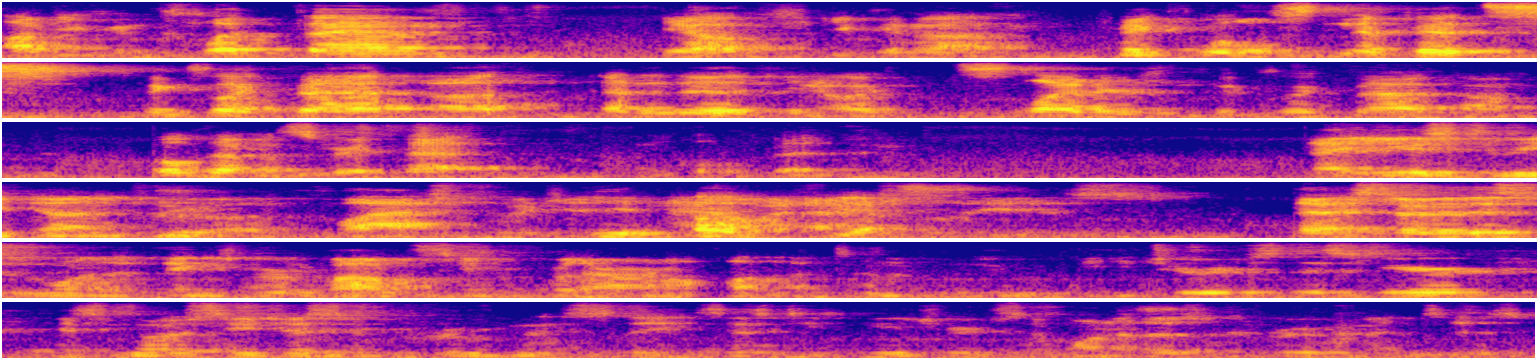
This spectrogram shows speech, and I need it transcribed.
Um, you can clip them, you know, you can uh, make little snippets, things like that, uh, edit it, you know, sliders and things like that. Um, we'll demonstrate that in a little bit. That used to be done through a Flash widget. Yeah, Now oh, it yes. is. That, so this is one of the things we're focusing before there aren't a ton of new features this year. It's mostly just improvements to the existing features. So one of those improvements is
